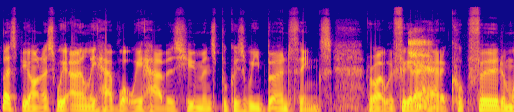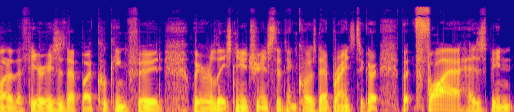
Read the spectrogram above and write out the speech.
let's be honest, we only have what we have as humans because we burned things. Right? We figured out how to cook food, and one of the theories is that by cooking food, we release nutrients that then caused our brains to grow. But fire has been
